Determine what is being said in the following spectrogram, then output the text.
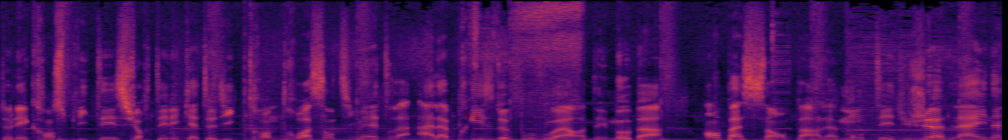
De l'écran splitté sur télécathodique 33 cm à la prise de pouvoir des MOBA en passant par la montée du jeu online,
